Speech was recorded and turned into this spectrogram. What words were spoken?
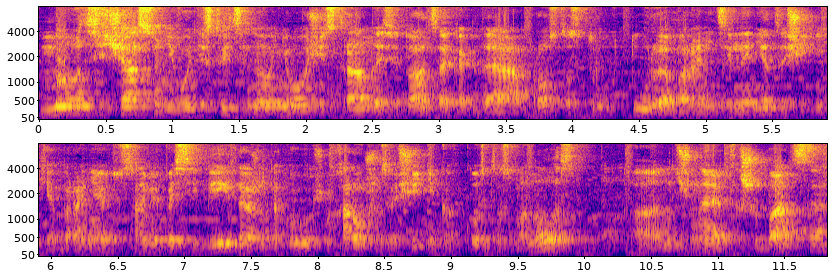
Но вот сейчас у него действительно, у него очень странная ситуация, когда просто структуры оборонительной нет, защитники обороняются сами по себе, и даже такой, в общем, хороший защитник, как Костас Манолос, а, начинает ошибаться,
